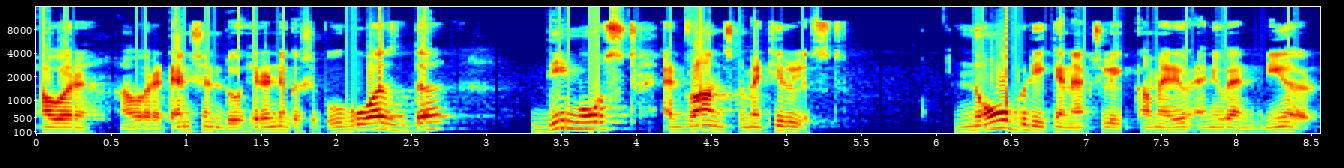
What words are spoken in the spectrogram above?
our, our attention to Hiranyakashipu, who was the, the most advanced materialist Nobody can actually come anywhere near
